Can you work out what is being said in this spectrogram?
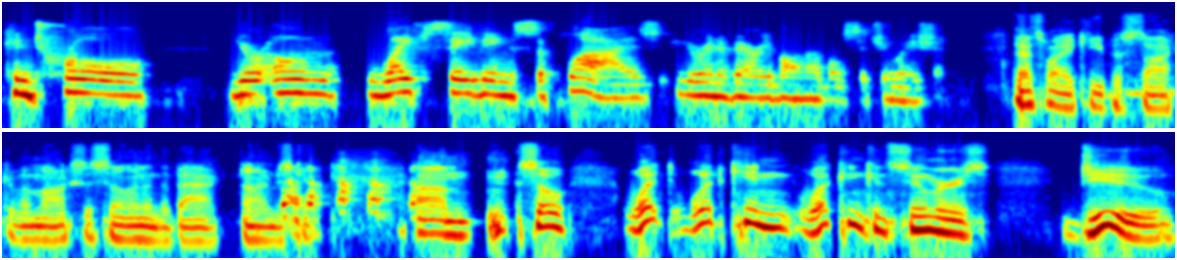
control your own life saving supplies, you're in a very vulnerable situation. That's why I keep a stock of amoxicillin in the back. No, I'm just kidding. um, so, what what can what can consumers do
